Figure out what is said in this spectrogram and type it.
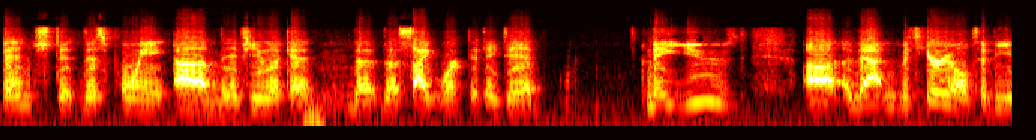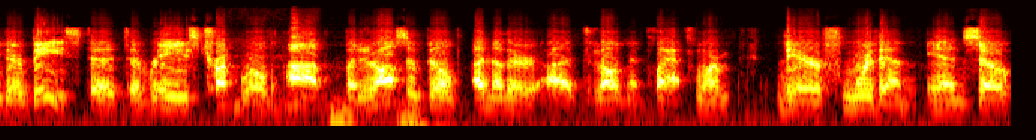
benched at this point. Um, if you look at the the site work that they did, they used uh, that material to be their base to, to raise Truck World up, but it also built another uh, development platform there for them. And so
